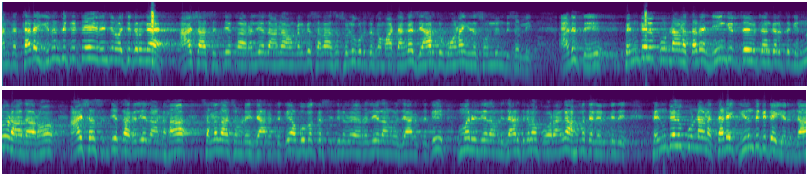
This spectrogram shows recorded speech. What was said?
அந்த தடை இருந்துக்கிட்டே இருந்துன்னு வச்சுக்கிறோங்க ஆஷா சித்தியக்காரர் தானே அவங்களுக்கு சலாசம் சொல்லி கொடுத்துருக்க மாட்டாங்க ஜாரத்து போனால் இதை சொல்லுன்னு சொல்லி. அடுத்து பெண்களுக்கு உண்டான தடை நீங்கிட்டு விட்டுங்கிறதுக்கு இன்னொரு ஆதாரம் ஆயிஷா சித்தியக்கா ரலியலான்ஹா சல்லதாசனுடைய ஜாரத்துக்கு அபுபக்கர் சித்திகர் ரலியலான ஜாரத்துக்கு உமர் ரலியலானுடைய ஜாரத்துக்கெல்லாம் போறாங்க அகமதில் இருக்குது. பெண்களுக்கு உண்டான தடை இருந்துகிட்டே இருந்தா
